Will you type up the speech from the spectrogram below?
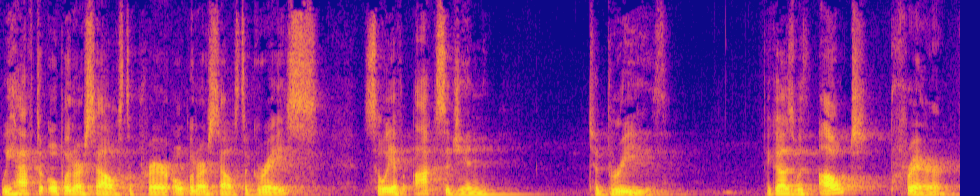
We have to open ourselves to prayer, open ourselves to grace, so we have oxygen to breathe. Because without prayer,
